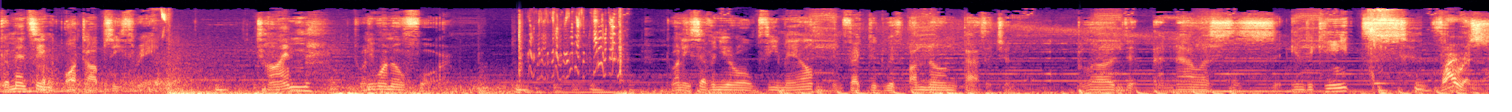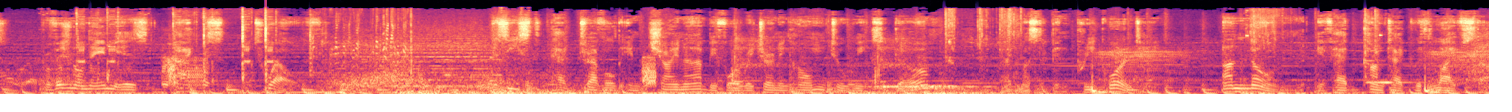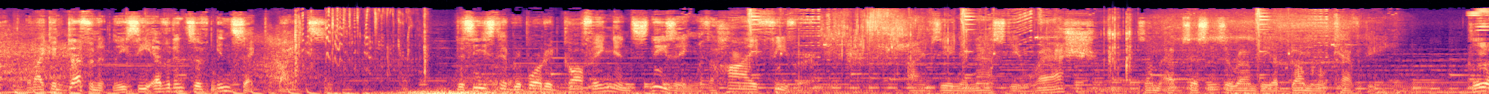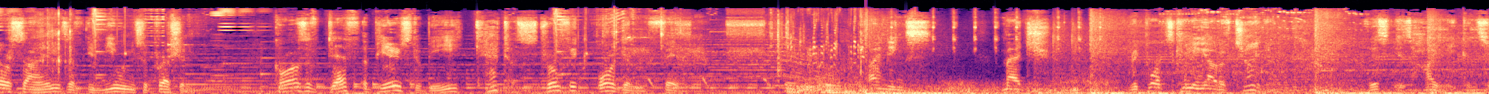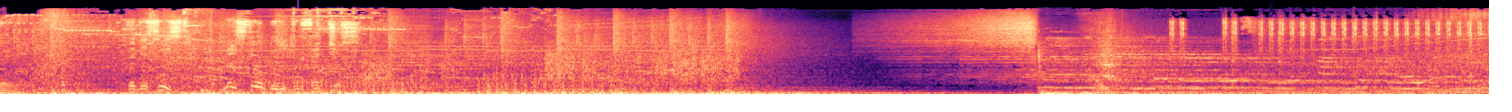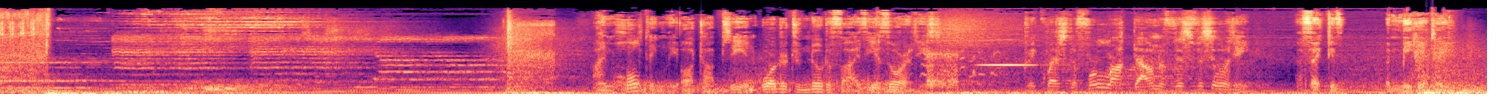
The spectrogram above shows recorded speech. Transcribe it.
Commencing Autopsy 3. Time 2104. 27-year-old female infected with unknown pathogen. Blood analysis indicates virus. Provisional name is PAX-12. Deceased had traveled in China before returning home two weeks ago. That must have been pre-quarantine. Unknown if had contact with livestock, but I can definitely see evidence of insect bites. Deceased had reported coughing and sneezing with a high fever. Seeing a nasty rash, some abscesses around the abdominal cavity. Clear signs of immune suppression. Cause of death appears to be catastrophic organ failure. Findings match reports coming out of China. This is highly concerning. The deceased may still be infectious. Halting the autopsy in order to notify the authorities. Request a full lockdown of this facility. Effective immediately.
